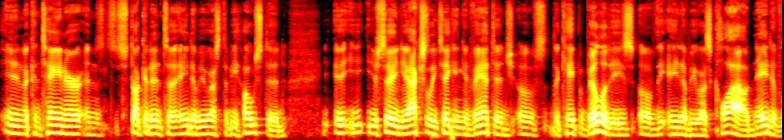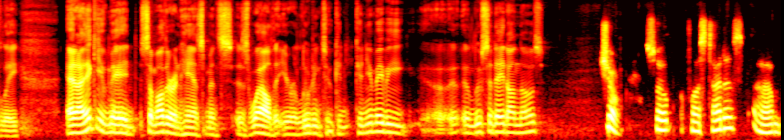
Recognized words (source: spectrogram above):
in a container and stuck it into AWS to be hosted, you're saying you're actually taking advantage of the capabilities of the AWS cloud natively. And I think you've made some other enhancements as well that you're alluding to. Can, can you maybe uh, elucidate on those? Sure. So for starters, um,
